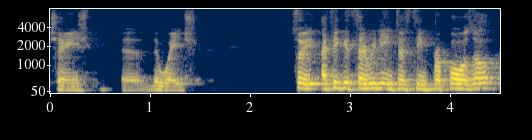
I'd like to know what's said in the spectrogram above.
change uh, the wage. So i think it's a really interesting proposal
